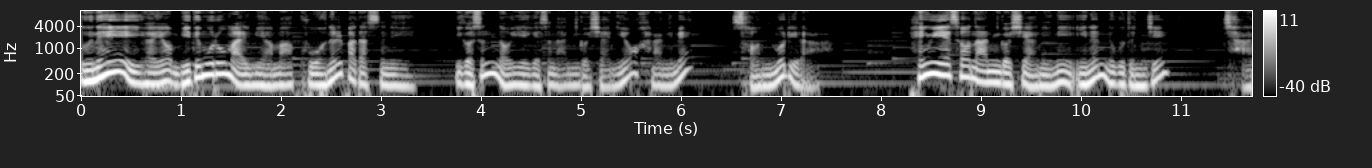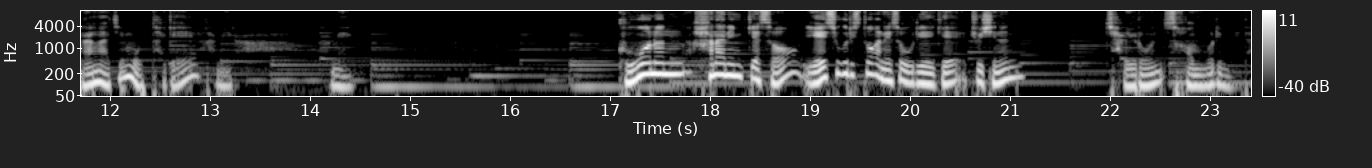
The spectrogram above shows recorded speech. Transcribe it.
은혜에 의하여 믿음으로 말미암아 구원을 받았으니 이것은 너희에게서 난 것이 아니요 하나님의 선물이라. 행위에서 난 것이 아니니 이는 누구든지 자랑하지 못하게 함이라. 아멘. 구원은 하나님께서 예수 그리스도 안에서 우리에게 주시는 자유로운 선물입니다.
